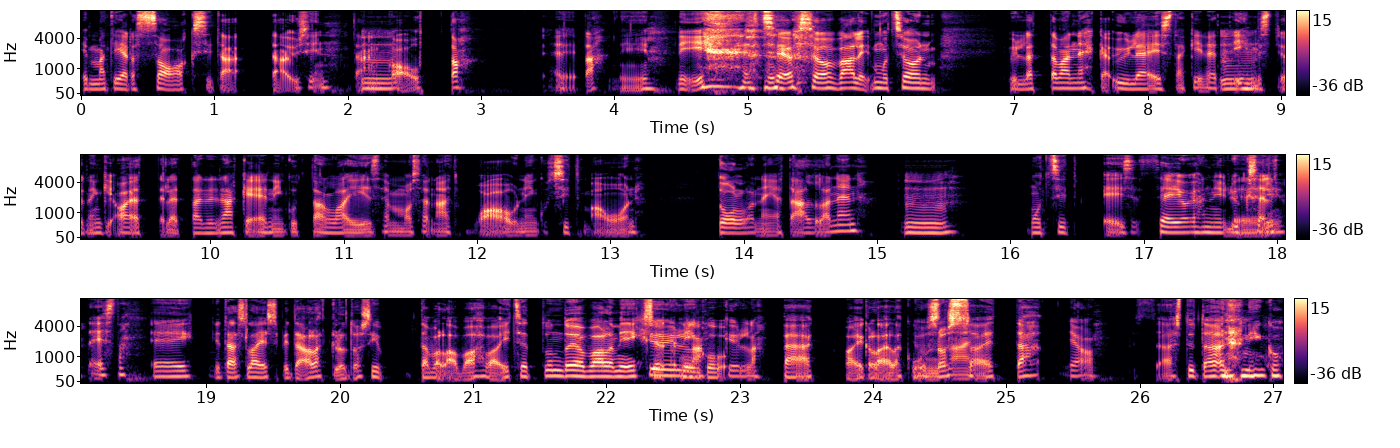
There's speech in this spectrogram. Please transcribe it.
en mä tiedä saako sitä täysin tämän Mm. kautta. Että, Niin. niin, että se, se on väli, mutta se on yllättävän ehkä yleistäkin, että Mm. ihmiset jotenkin ajattelee, tai ne näkee niin kuin tämän lajin semmoisena, että vau, niin kuin sit mä oon tollanen ja tällainen. Mm, Mutta sit ei, se, se ei ole ihan niin Ei. ykselitteistä. ei. Ja tässä lajissa pitää olla kyllä tosi tavallaan vahva itsetunto jo valmiiksi. ja Kyllä, niin kuin kyllä. pää aika lailla kunnossa, että Joo, säästytään niin kuin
